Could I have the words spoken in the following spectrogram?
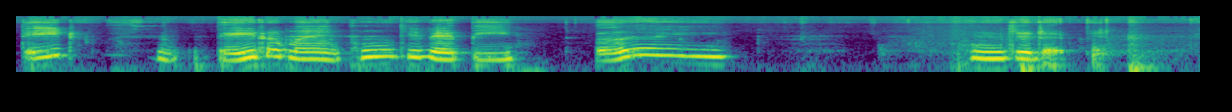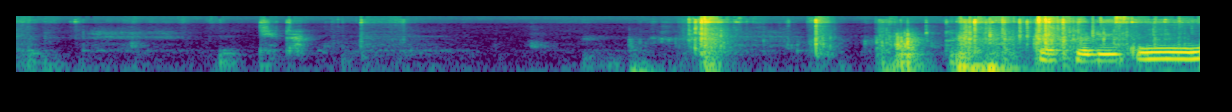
내 이름은 내 이름은 콩지레빗. 어이. 콩지레빗. 네, 그리고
